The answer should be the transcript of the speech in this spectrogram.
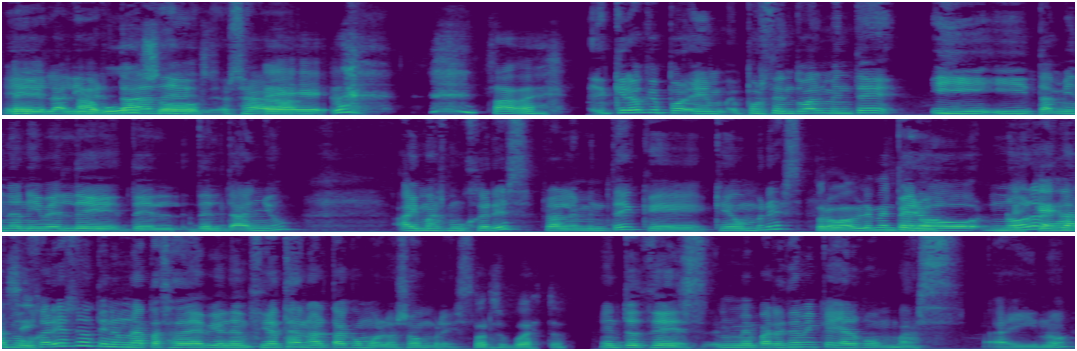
eh, Eh, la libertad de- abusos, o sea, eh, ¿sabes? Creo que por- em, porcentualmente y, y también a nivel de- del, del daño hay más mujeres probablemente que, que hombres. Probablemente Pero no, la- las así. mujeres no tienen una tasa de violencia tan alta como los hombres. por supuesto. Entonces, me parece a mí que hay algo más ahí, ¿no?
